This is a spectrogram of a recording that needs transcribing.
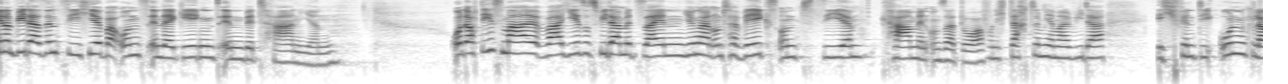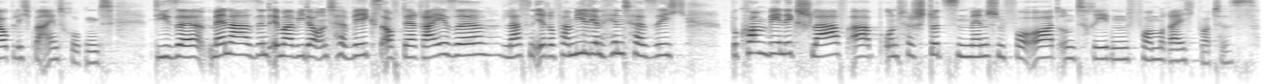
Hin und wieder sind sie hier bei uns in der Gegend in Bethanien. Und auch diesmal war Jesus wieder mit seinen Jüngern unterwegs und sie kamen in unser Dorf. Und ich dachte mir mal wieder, ich finde die unglaublich beeindruckend. Diese Männer sind immer wieder unterwegs auf der Reise, lassen ihre Familien hinter sich, bekommen wenig Schlaf ab, unterstützen Menschen vor Ort und reden vom Reich Gottes.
